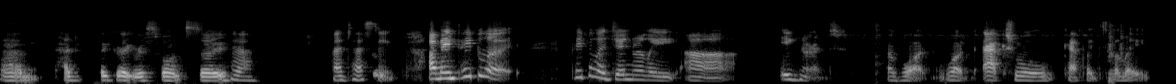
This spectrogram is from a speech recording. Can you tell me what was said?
um, had a great response. So Yeah, fantastic. I mean, people are people are generally uh, ignorant of what what actual Catholics believe.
